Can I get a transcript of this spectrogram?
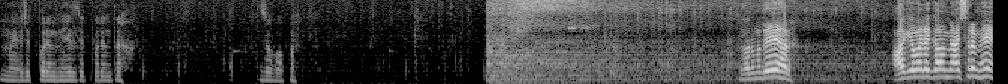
मग जिथपर्यंत नेईल तिथपर्यंत. जाऊ आपण नर्मदे हर आगे वाले गाँव में आश्रम है।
